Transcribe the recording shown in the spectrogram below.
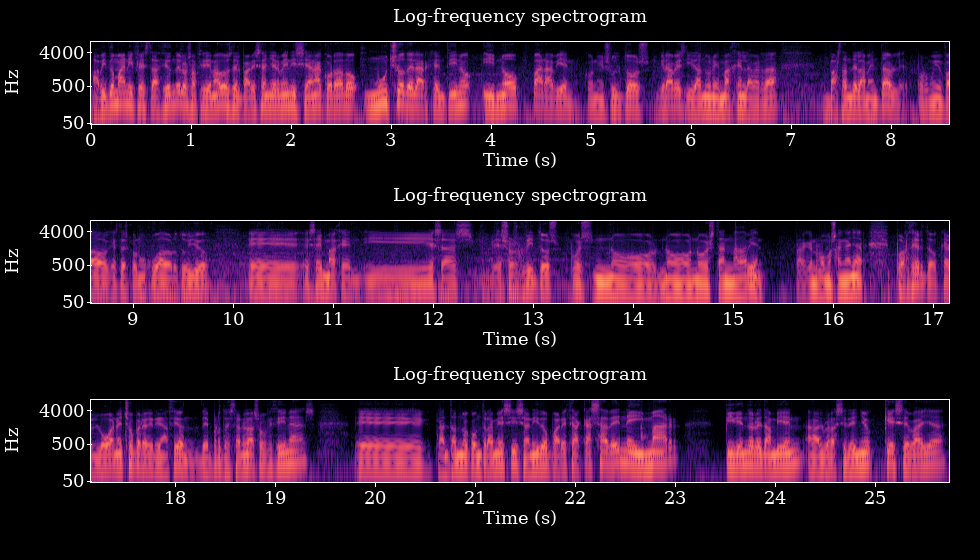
ha habido manifestación de los aficionados del Paris Saint Germain y se han acordado mucho del argentino y no para bien, con insultos graves y dando una imagen, la verdad, bastante lamentable. Por muy enfadado que estés con un jugador tuyo, eh, esa imagen y esos gritos pues no, no, no están nada bien. ¿Para que nos vamos a engañar? Por cierto, que luego han hecho peregrinación de protestar en las oficinas, eh, cantando contra Messi, se han ido, parece, a casa de Neymar, pidiéndole también al brasileño que se vaya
